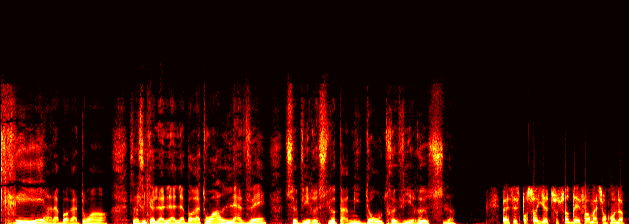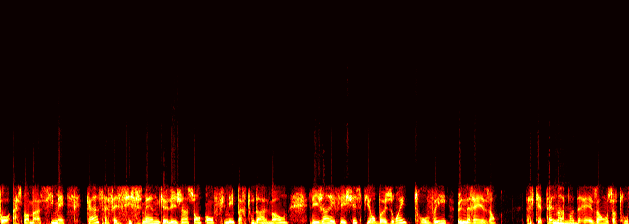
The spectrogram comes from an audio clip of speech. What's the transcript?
créé en laboratoire. C'est-à-dire que le, laboratoire l'avait, ce virus-là, parmi d'autres virus. Là. Ben, c'est pour ça, il y a toutes sortes d'informations qu'on n'a pas à ce moment-ci, mais quand ça fait six semaines que les gens sont confinés partout dans le monde, les gens réfléchissent puis ont besoin de trouver une raison. Parce qu'il n'y a tellement hmm. pas de raison. On se retrouve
